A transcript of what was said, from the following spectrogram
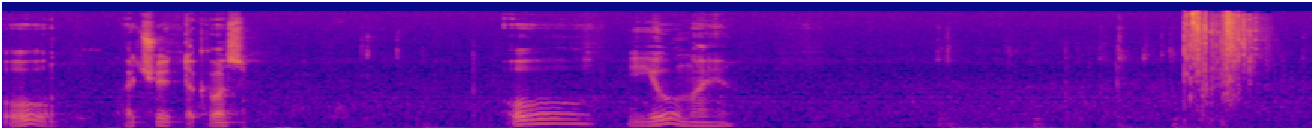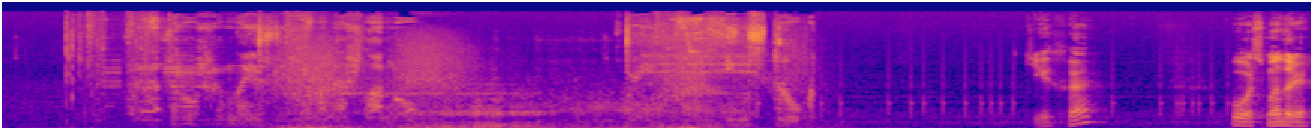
О, а что это так у вас? О, ё-моё. Разрушенная схема нашла новую. Инструкт. Тихо. О, смотри.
